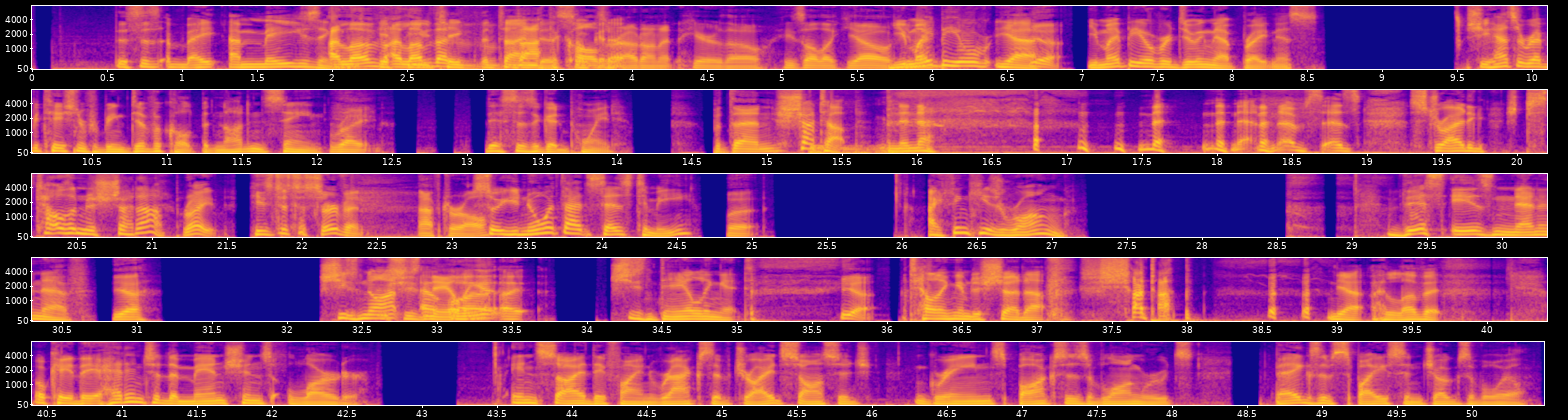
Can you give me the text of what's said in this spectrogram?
This is ama- amazing. I love I love that the time to calls her out on it here though. He's all like, "Yo, You might be over, yeah, Yeah. You might be overdoing that brightness. She has a reputation for being difficult, but not insane. right." This is a good point. But then Shut up. Nana- Nananev says, striding, she just tells him to shut up. right, he's just a servant after all. So, you know what that says to me? but I think he's wrong. This is Nenenev. yeah. She's not. She's uh, nailing uh, it? uh, she's nailing it, Yeah. telling him to shut up. Shut up. Yeah, I love it. Okay, they head into the mansion's larder. Inside, they find racks of dried sausage, grains, boxes of long roots, bags of spice, and jugs of oil.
